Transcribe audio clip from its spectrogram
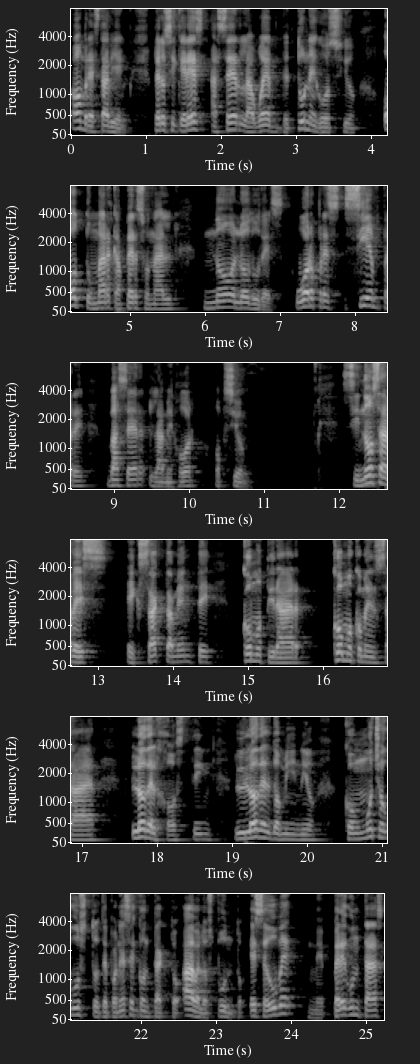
Hombre, está bien, pero si querés hacer la web de tu negocio o tu marca personal, no lo dudes. WordPress siempre va a ser la mejor opción. Si no sabes exactamente cómo tirar, cómo comenzar, lo del hosting, lo del dominio, con mucho gusto te pones en contacto avalos.sv, me preguntas,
